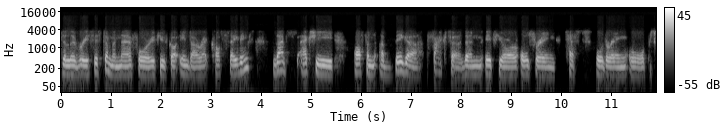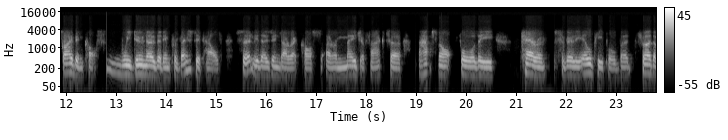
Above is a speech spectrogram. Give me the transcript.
delivery system. And therefore, if you've got indirect cost savings, that's actually often a bigger factor than if you're altering tests, ordering or prescribing costs. We do know that in preventative health, certainly those indirect costs are a major factor, perhaps not for the care of severely ill people, but further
